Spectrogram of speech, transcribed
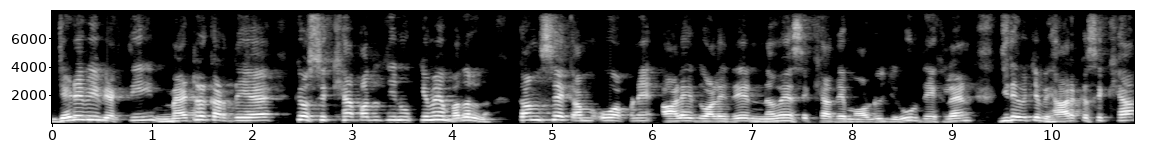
ਜਿਹੜੇ ਵੀ ਵਿਅਕਤੀ ਮੈਟਰ ਕਰਦੇ ਹੈ ਕਿ ਉਹ ਸਿੱਖਿਆ ਪੱਧਤੀ ਨੂੰ ਕਿਵੇਂ ਬਦਲਣ, ਕਮ ਸੇ ਕਮ ਉਹ ਆਪਣੇ ਆਲੇ ਦੁਆਲੇ ਦੇ ਨਵੇਂ ਸਿੱਖਿਆ ਦੇ ਮਾਡਲ ਜ਼ਰੂਰ ਦੇਖ ਲੈਣ, ਜਿਹਦੇ ਵਿੱਚ ਵਿਹਾਰਕ ਸਿੱਖਿਆ,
